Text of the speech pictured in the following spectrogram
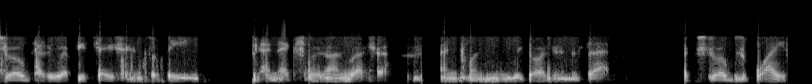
Strobe had a reputation for being an expert on Russia, and Clinton regarded him as that. But Strobe's wife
